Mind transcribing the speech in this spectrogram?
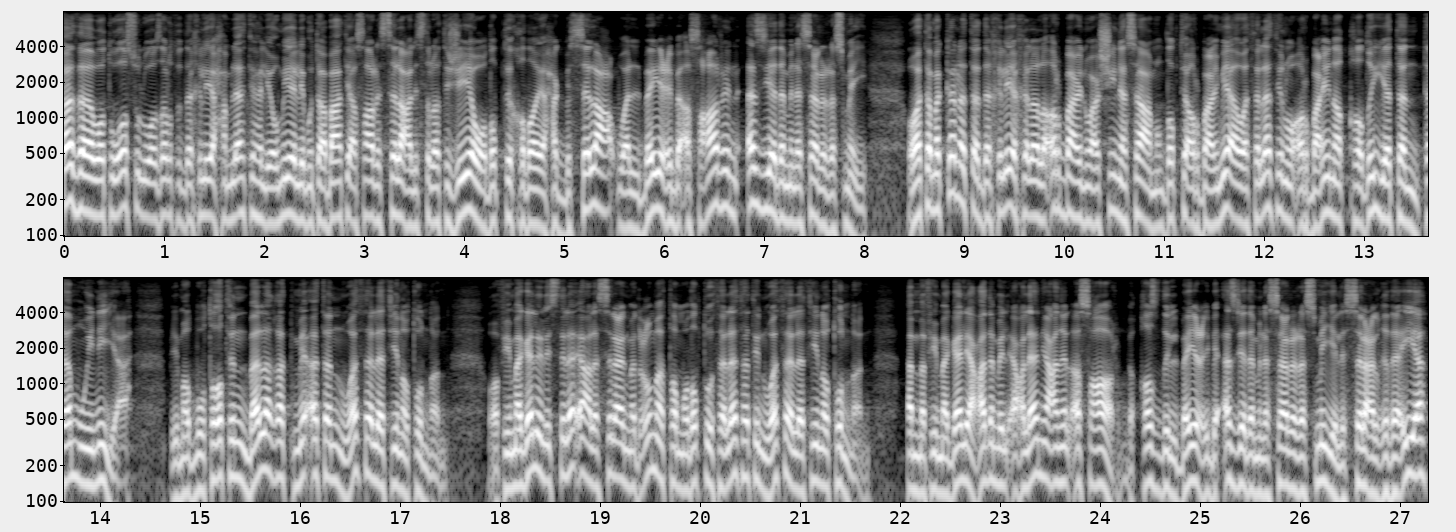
هذا وتواصل وزارة الداخلية حملاتها اليومية لمتابعة أسعار السلع الاستراتيجية وضبط قضايا حجب السلع والبيع بأسعار أزيد من السعر الرسمي. وتمكنت الداخلية خلال 24 ساعة من ضبط 443 قضية تموينية بمضبوطات بلغت 130 طنا. وفي مجال الاستيلاء على السلع المدعومة تم ضبط 33 طنا. أما في مجال عدم الإعلان عن الأسعار بقصد البيع بأزيد من السعر الرسمي للسلع الغذائية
